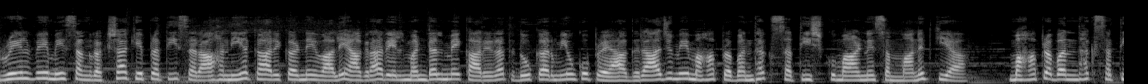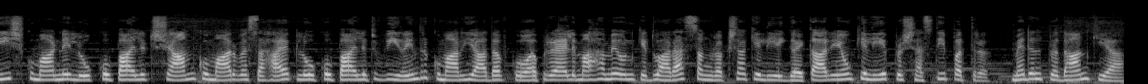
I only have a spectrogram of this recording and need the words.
रेलवे में संरक्षा के प्रति सराहनीय कार्य करने वाले आगरा रेल मंडल में कार्यरत दो कर्मियों को प्रयागराज में महाप्रबंधक सतीश कुमार ने सम्मानित किया। महाप्रबंधक सतीश कुमार ने लोको पायलट श्याम कुमार व सहायक लोको पायलट वीरेंद्र कुमार यादव को अप्रैल माह में उनके द्वारा संरक्षा के लिए गए कार्यों के लिए प्रशस्ति पत्र, मेडल प्रदान किया।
